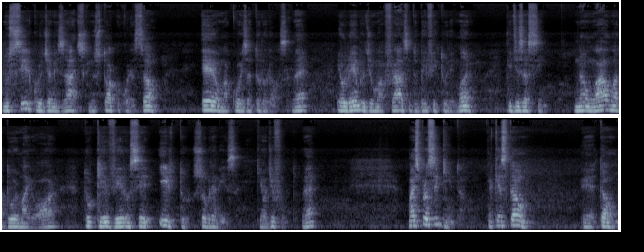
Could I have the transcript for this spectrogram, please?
no círculo de amizades que nos toca o coração, é uma coisa dolorosa, não é? Eu lembro de uma frase do benfeitor Emmanuel que diz assim: Não há uma dor maior do que ver um ser hirto sobre a mesa, que é o defunto. Né? Mas prosseguindo, a questão é tão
